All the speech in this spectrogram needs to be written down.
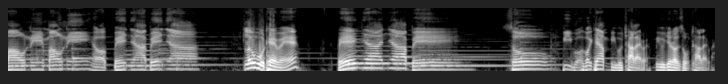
မောင်နေမောင်နေဟောဘယ်ညာဘယ်ညာတလုံးပို့ထည့်မယ်ဘယ်ညာညာဘယ် ဇုံပြီးပေါ့ဘာကျမီကိုချလိုက်ပဲမီကိုကျတော့ဇုံချလိုက်ပဲ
